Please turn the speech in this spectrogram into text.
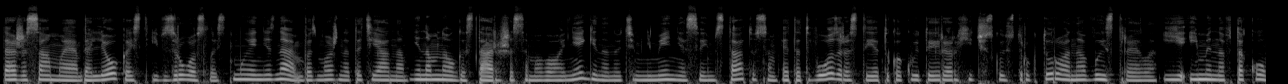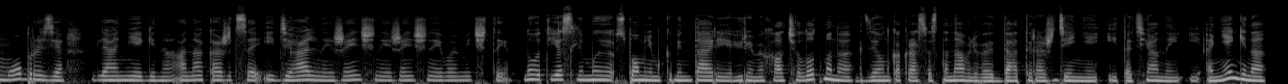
та же самая далекость и взрослость. Мы не знаем, возможно, Татьяна не намного старше самого Онегина, но тем не менее своим статусом этот возраст и эту какую-то иерархическую структуру она выстроила. И именно в таком образе для Онегина она кажется идеальной женщиной и женщиной его мечты. Ну вот если мы вспомним комментарии Юрия Михайловича Лотмана, где он как раз восстанавливает даты рождения и Татьяны, и Онегина,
